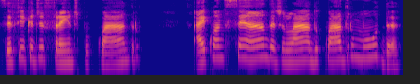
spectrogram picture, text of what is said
Você fica de frente para o quadro, aí quando você anda de lado, o quadro muda.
